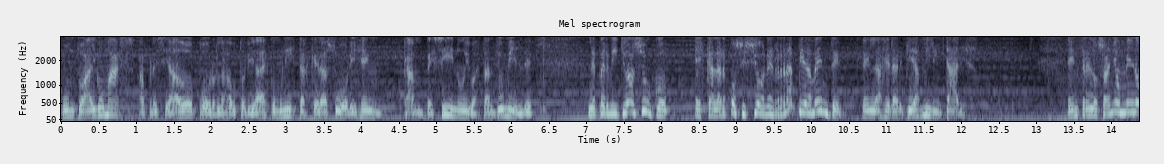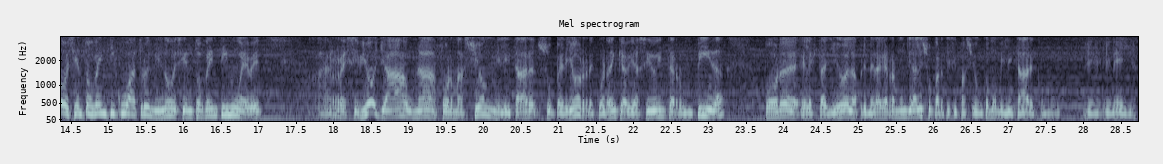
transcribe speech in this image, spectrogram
junto a algo más apreciado por las autoridades comunistas, que era su origen campesino y bastante humilde, le permitió a Zhukov escalar posiciones rápidamente en las jerarquías militares. Entre los años 1924 y 1929, ah, recibió ya una formación militar superior. Recuerden que había sido interrumpida por eh, el estallido de la Primera Guerra Mundial y su participación como militar como, eh, en ella.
